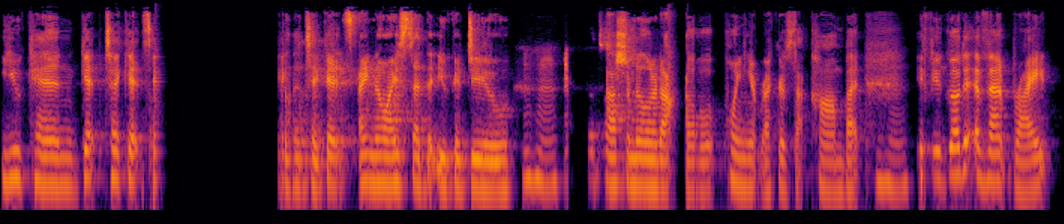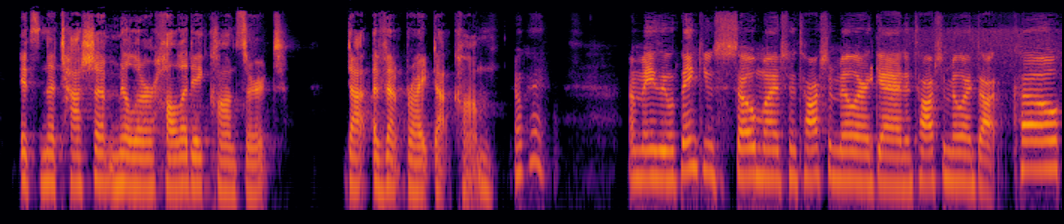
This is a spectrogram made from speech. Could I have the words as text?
You can get tickets the tickets. I know I said that you could do mm-hmm. natashamiller.co, poignantrecords.com, but mm-hmm. if you go to Eventbrite, it's Natasha Miller Holiday Concert eventbrite.com. Okay. Amazing. Well, thank you so much, Natasha Miller again, natashamiller.co.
